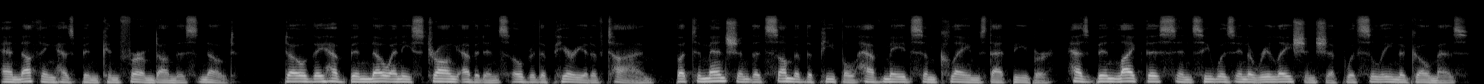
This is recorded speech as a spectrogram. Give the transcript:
and nothing has been confirmed on this note. Though they have been no any strong evidence over the period of time, but to mention that some of the people have made some claims that Bieber has been like this since he was in a relationship with Selena Gomez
